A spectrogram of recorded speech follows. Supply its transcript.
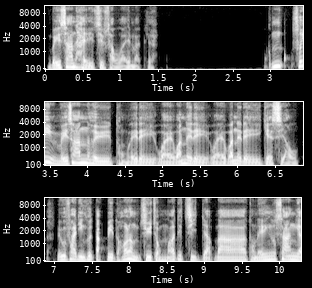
美山係接受禮物嘅。咁所以美山去同你哋為揾你哋為揾你哋嘅時候，你會發現佢特別可能注重某一啲節日啊，同你庆祝生日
